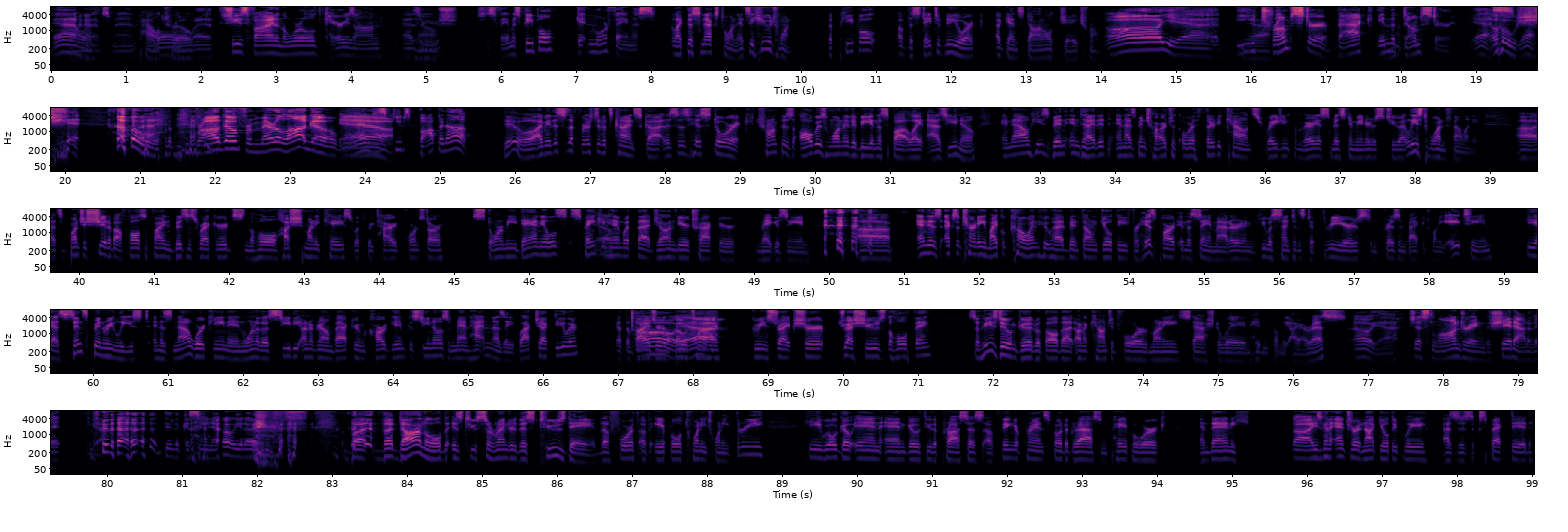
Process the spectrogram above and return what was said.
Yeah, whatevs, man. Paltrow. She's fine, and the world carries on as usual. It's just famous people getting more famous. Like this next one, it's a huge one. The people of the state of New York against Donald J. Trump. Oh yeah, the Yeah. Trumpster back in the dumpster. Yes. oh yes. shit! Oh, the Brago from Mar-a-Lago, man, Yeah. just keeps popping up. Dude, well, I mean, this is the first of its kind, Scott. This is historic. Trump has always wanted to be in the spotlight, as you know, and now he's been indicted and has been charged with over 30 counts, ranging from various misdemeanors to at least one felony. Uh, it's a bunch of shit about falsifying business records and the whole hush money case with retired porn star Stormy Daniels spanking Yep. him with that John Deere tractor magazine. uh, and his ex attorney, Michael Cohen, who had been found guilty for his part in the same matter, and he was sentenced to three years in prison back in 2018. He has since been released and is now working in one of those seedy underground backroom card game casinos in Manhattan as a blackjack dealer. Got the visor, Oh, bow yeah. tie, green striped shirt, dress shoes, the whole thing. So he's doing good with all that unaccounted for money stashed away and hidden from the IRS. Oh yeah, just laundering the shit out of it Yeah. through the through the casino. You know. but the Donald is to surrender this Tuesday, the 4th of April, 2023. He will go in and go through the process of fingerprints, photographs, and paperwork. And then he- uh, he's going to enter a not guilty plea, as is expected.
